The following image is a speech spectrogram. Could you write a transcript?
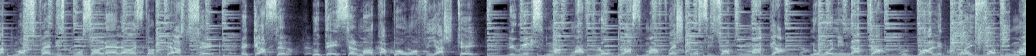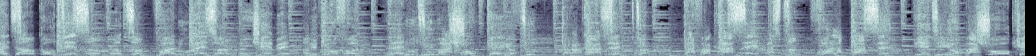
atmosfè 10% lè, le THC En gazel, nou dey selman ka pa ou an vi achete Lyrics magma, flow, plasma, fresh konsi sorti maga No money nada, ou pale kwe sorti mada Metan kou desan, lotan vwa nou rezon Nan kebe, an mikrofon, lè nou djou pa choke Yo tout Kapa kase, ton, fwa kase Paston fwa la pase Pye di yo pa choke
